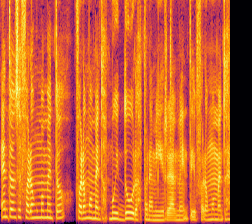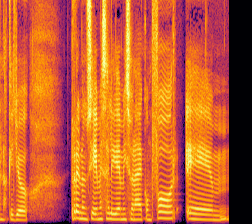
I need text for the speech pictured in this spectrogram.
Entonces fueron, un fueron momentos muy duros para mí realmente. Fueron momentos en los que yo renuncié y me salí de mi zona de confort. Em,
